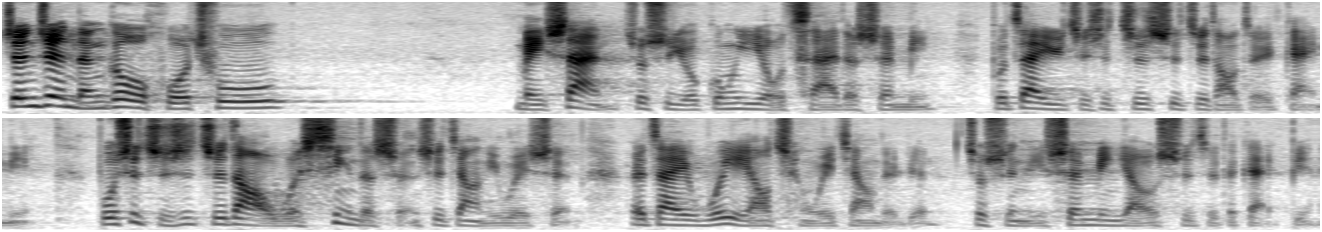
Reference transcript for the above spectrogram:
真正能够活出美善，就是有公义、有慈爱的生命。不在于只是知识知道这个概念，不是只是知道我信的神是这样一位神，而在于我也要成为这样的人，就是你生命要有实质的改变。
